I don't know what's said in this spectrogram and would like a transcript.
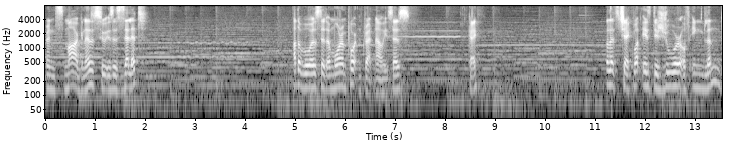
Prince Magnus, who is a zealot. Other wars that are more important right now, he says. Okay. So let's check. What is the jure of England?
